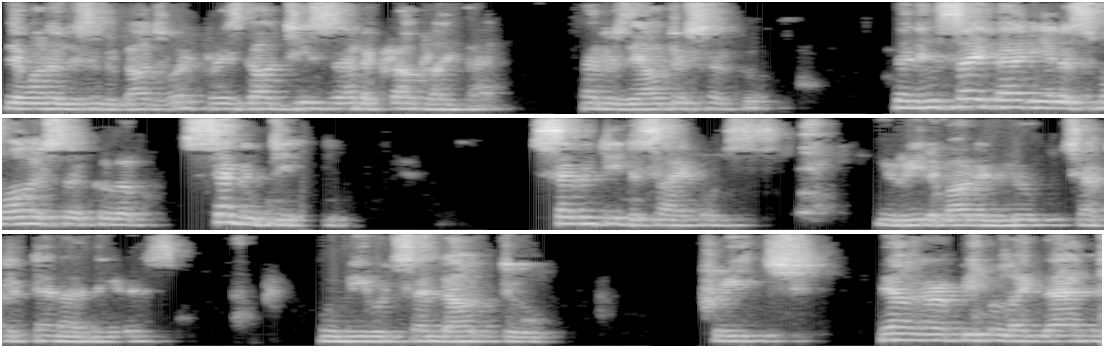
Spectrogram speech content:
They want to listen to God's word. Praise God. Jesus had a crowd like that. That was the outer circle. Then inside that, he had a smaller circle of 70. 70 disciples. You read about in Luke chapter 10, I think it is, whom he would send out to preach. Yeah, there are people like that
